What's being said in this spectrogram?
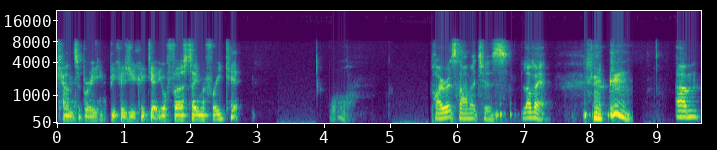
Canterbury because you could get your first team a free kit. Whoa. Pirates amateurs, love it. um,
